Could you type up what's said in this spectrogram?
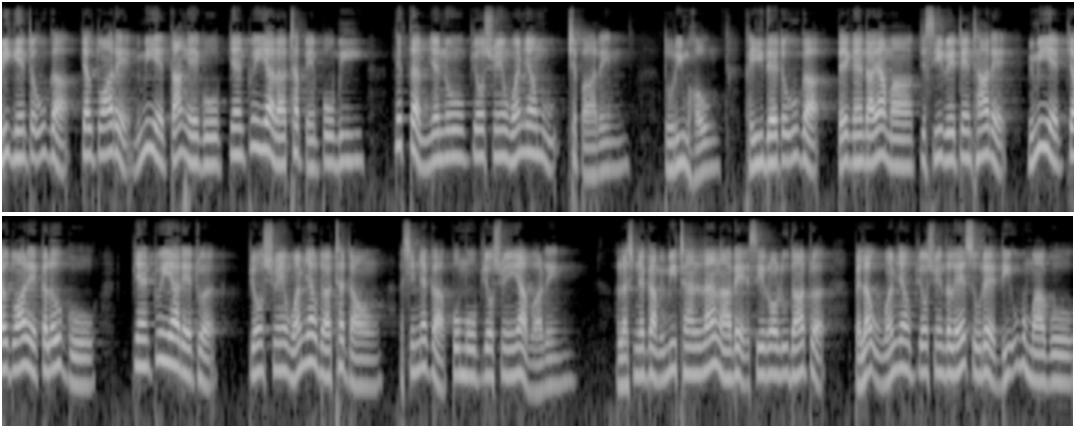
မိခင်တဦးကပျောက်သွားတဲ့မိမိရဲ့သားငယ်ကို ပြန်တွေ့ရတာထပ်ပင်ပိုပြီးနှစ်သက်မျက်နှိုးပျော်ရွှင်ဝမ်းမြောက်မှုဖြစ်ပါတယ်။ဒူရီမဟုတ်ခရီးသည်တဦးကတေကန်တာရမှာပစ္စည်းတွေတင်ထားတဲ့မိမိရဲ့ပျောက်သွားတဲ့ကလုတ်ကို ပြန်တွေ့ရတဲ့အတွက်ပျော်ရွှင်ဝမ်းမြောက်တာထက်တောင်အရှင်မြတ်ကပုံမပျော်ရွှင်ရပါတယ်။အလရှမြတ်ကမိမိထံလန်းလာတဲ့အစီတော်လူသားအတွက်ဘယ်လောက်ဝမ်းမြောက်ပျော်ရွှင်သလဲဆိုတဲ့ဒီဥပမာကို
